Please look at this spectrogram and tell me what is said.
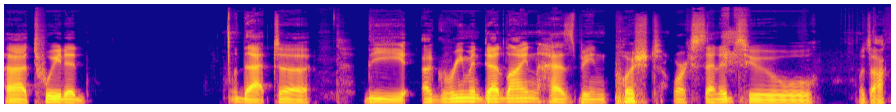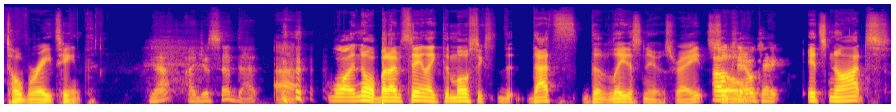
uh, tweeted that uh, the agreement deadline has been pushed or extended to was October 18th. yeah, I just said that. Uh, well, I know, but I'm saying like the most ex- that's the latest news, right? So okay, okay. it's not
